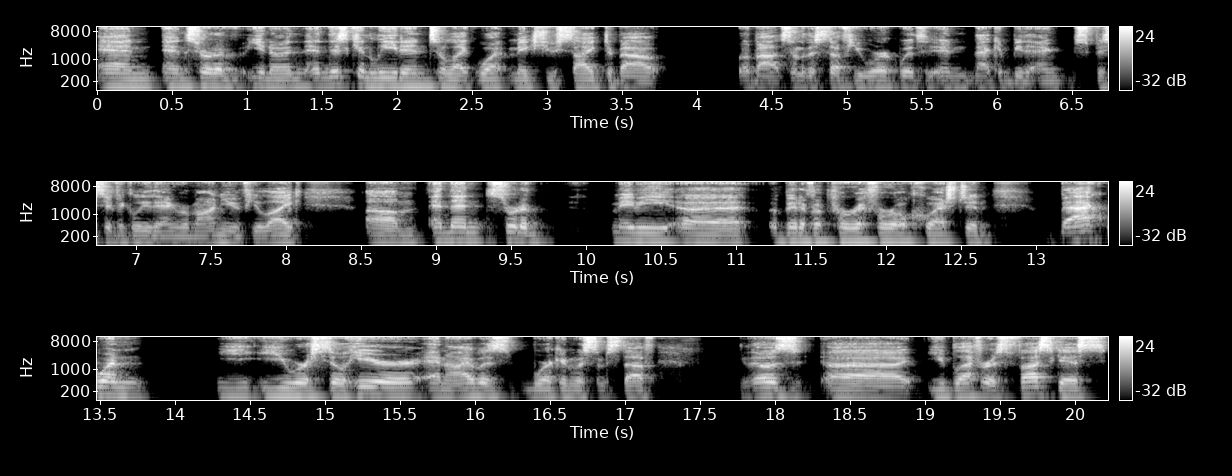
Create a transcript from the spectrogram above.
And and sort of you know and, and this can lead into like what makes you psyched about about some of the stuff you work with and that can be the specifically the Angramainyu if you like. Um, and then sort of maybe uh, a bit of a peripheral question. Back when you were still here and I was working with some stuff those uh Eublepharis fuscus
